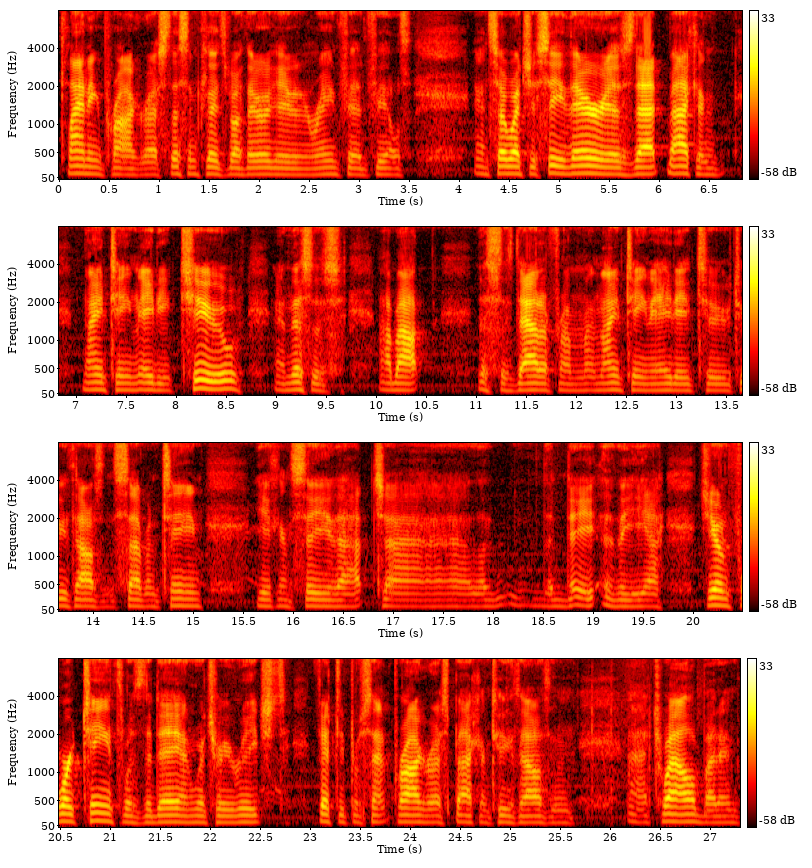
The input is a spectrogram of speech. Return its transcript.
planting progress. This includes both irrigated and rain-fed fields. And so what you see there is that back in 1982, and this is about, this is data from 1980 to 2017, you can see that uh, the, the, day, the uh, June 14th was the day on which we reached 50% progress back in 2012, but in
